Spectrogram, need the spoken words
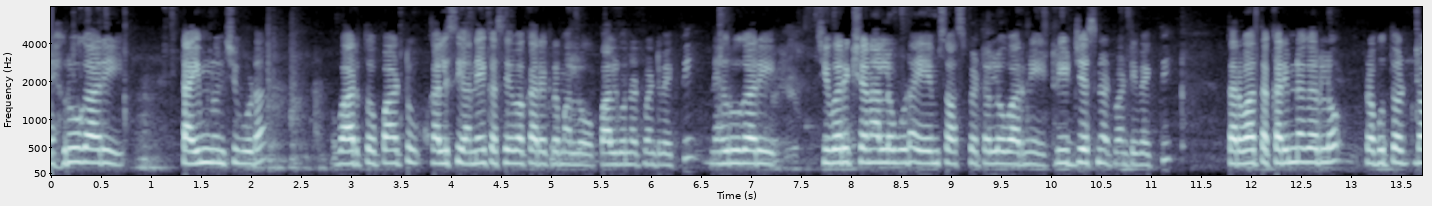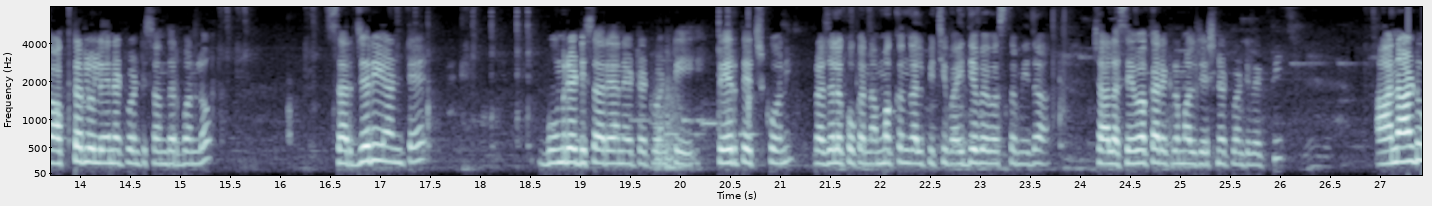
నెహ్రూ గారి టైం నుంచి కూడా వారితో పాటు కలిసి అనేక సేవా కార్యక్రమాల్లో పాల్గొన్నటువంటి వ్యక్తి. నెహ్రూ గారి చివరి క్షణాల్లో కూడా ఎయిమ్స్ హాస్పిటల్లో వారిని ట్రీట్ చేసినటువంటి వ్యక్తి. తర్వాత కరీంనగర్లో ప్రభుత్వ డాక్టర్లు లేనటువంటి సందర్భంలో సర్జరీ అంటే భూమిరెడ్డి సారే అనేటటువంటి పేరు తెచ్చుకొని ప్రజలకు ఒక నమ్మకం కల్పించి వైద్య వ్యవస్థ మీద చాలా సేవా కార్యక్రమాలు చేసినటువంటి వ్యక్తి. ఆనాడు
